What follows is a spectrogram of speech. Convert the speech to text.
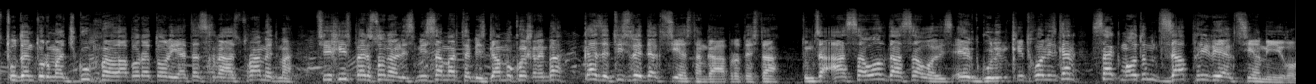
სტუდენტურმა ჯგუფმა ლაბორატორია 1918-მა ციხის პერსონალის მისამართების გამოქვეყნება გაზეთის რედაქციასთან გააპროტესტა. თუმცა ასავალ დასავალის ერთგული მკითხველისგან საკმაოდ მძაფრი რეაქცია მიიღო.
